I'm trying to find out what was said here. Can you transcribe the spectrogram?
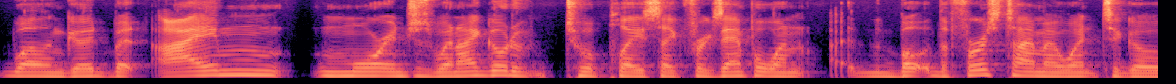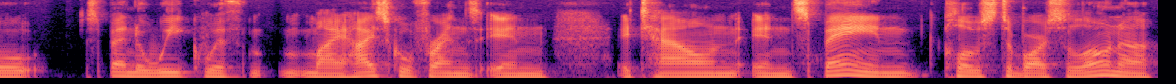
well and good, but I'm more interested when I go to to a place like, for example, when the first time I went to go spend a week with my high school friends in a town in Spain close to Barcelona.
